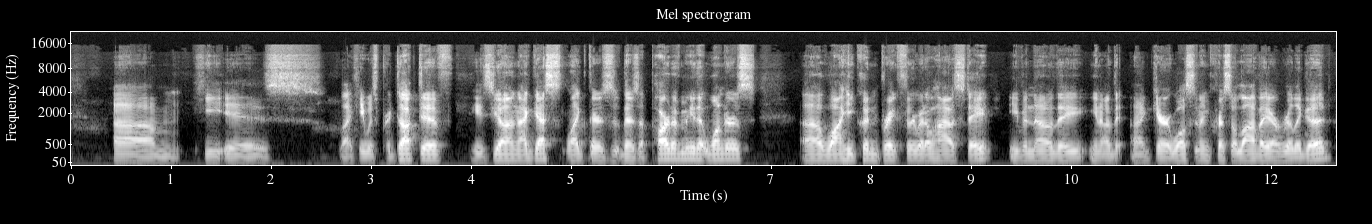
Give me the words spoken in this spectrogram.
Um, he is like he was productive he's young. I guess like there's there's a part of me that wonders uh, why he couldn't break through at Ohio State, even though they, you know, uh, Garrett Wilson and Chris Olave are really good.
